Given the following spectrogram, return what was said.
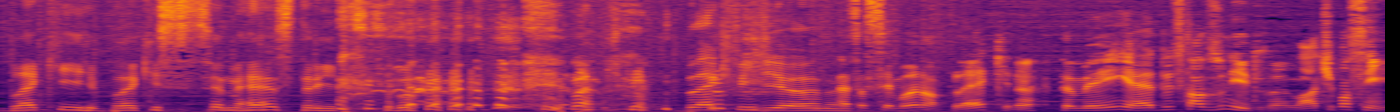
Black, Black semestre. Black fim de ano. Essa semana Black, né, também é dos Estados Unidos, né? Lá, tipo assim,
